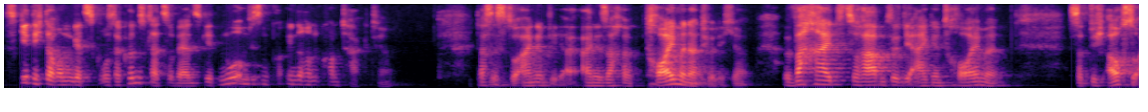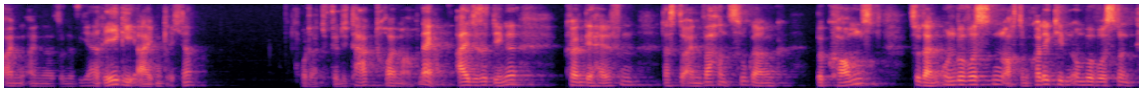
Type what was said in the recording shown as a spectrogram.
Es geht nicht darum, jetzt großer Künstler zu werden, es geht nur um diesen inneren Kontakt. Ja. Das ist so eine, eine Sache. Träume natürlich, ja. Wachheit zu haben für die eigenen Träume. Das ist natürlich auch so eine, eine, so eine Via Regi eigentlich, ja. Oder für die Tagträume auch. Naja, all diese Dinge können dir helfen, dass du einen wachen Zugang bekommst zu deinem Unbewussten, auch zum kollektiven Unbewussten und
